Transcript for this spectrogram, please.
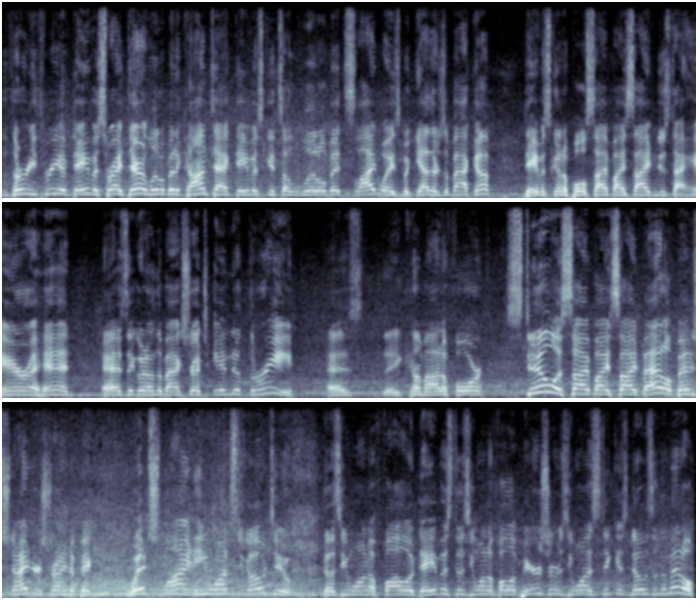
the 33 of Davis right there. A little bit of contact. Davis gets a little bit sideways, but gathers it back up. Davis going to pull side by side and just a hair ahead as they go down the backstretch into three. As they come out of four, still a side by side battle. Ben Schneider's trying to pick which line he wants to go to. Does he want to follow Davis? Does he want to follow Pierce? Or does he want to stick his nose in the middle?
